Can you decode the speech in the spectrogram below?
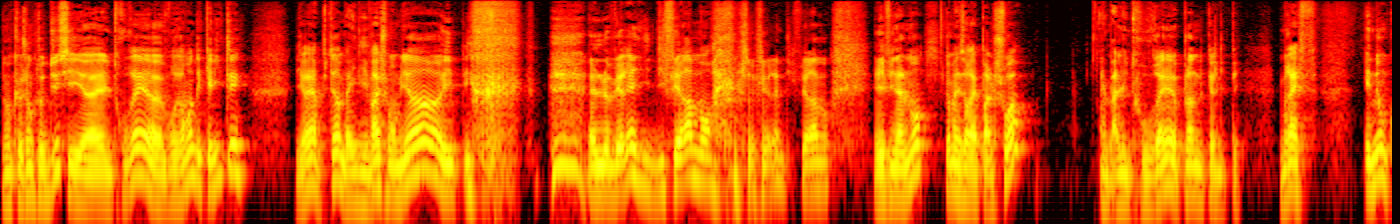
Donc Jean-Claude Duss, il trouverait vraiment des qualités. Il dirait, ah, putain, ben, il est vachement bien, elle le verrait différemment. elle le verrait différemment. Et finalement, comme elles n'auraient pas le choix, eh ben, elle trouverait plein de qualités. Bref. Et donc,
